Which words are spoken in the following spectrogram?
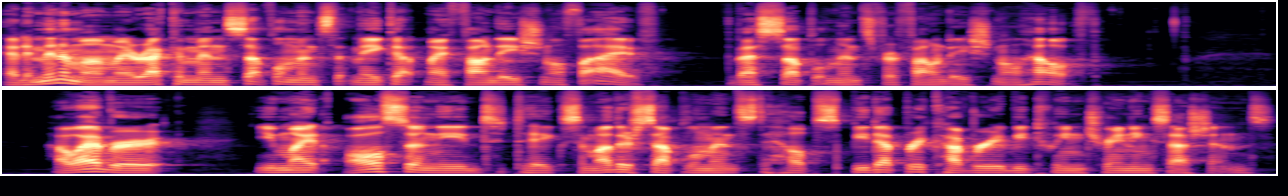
At a minimum, I recommend supplements that make up my foundational five, the best supplements for foundational health. However, you might also need to take some other supplements to help speed up recovery between training sessions.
